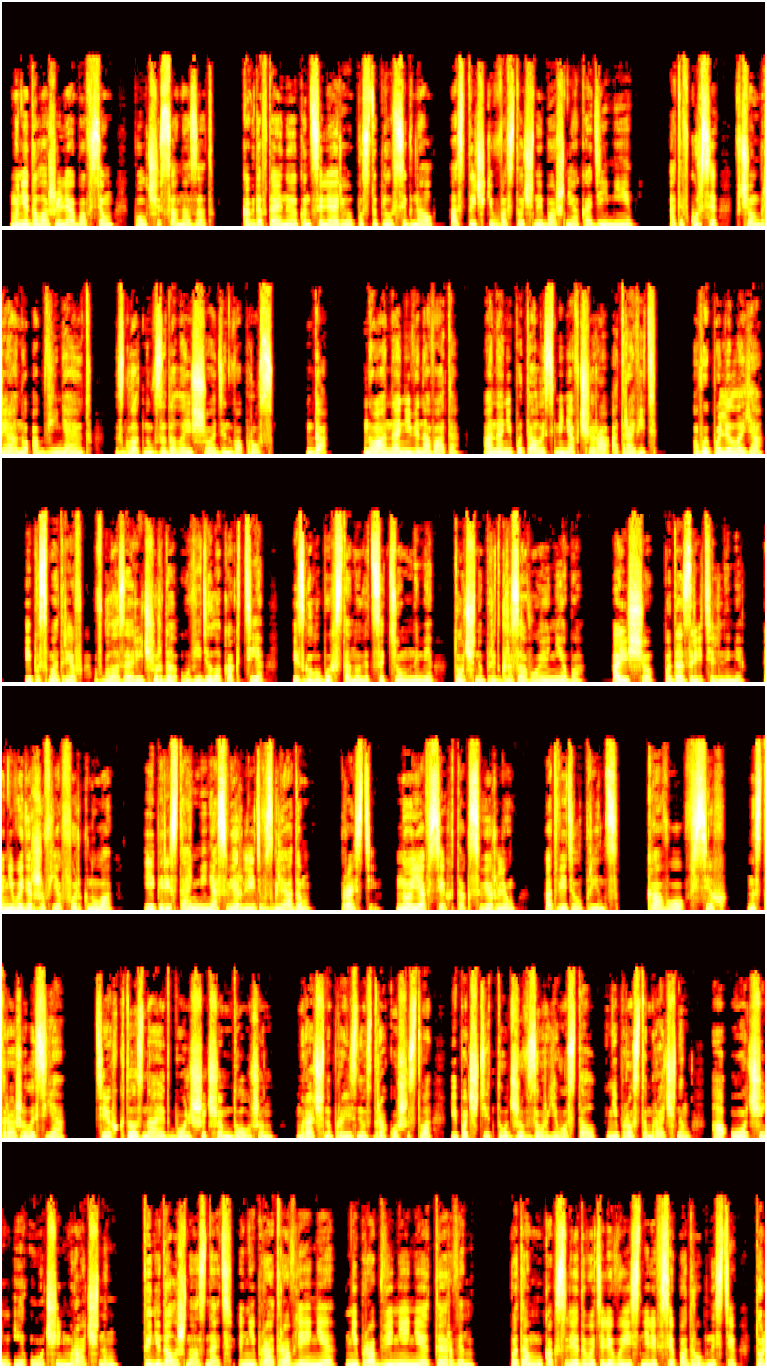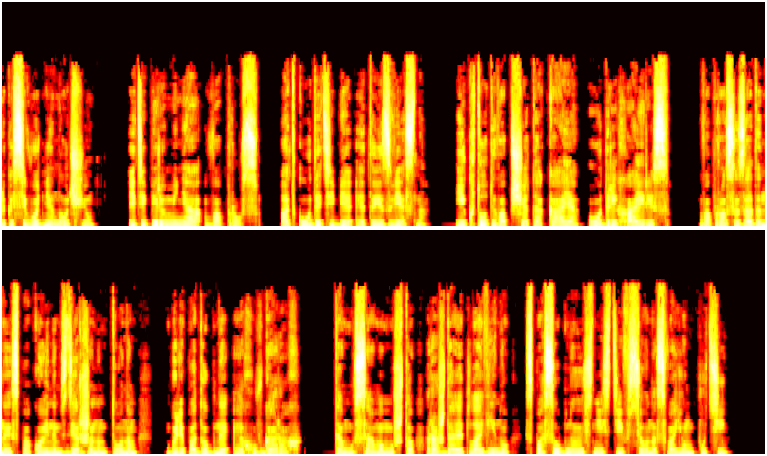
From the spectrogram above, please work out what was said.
Мне доложили обо всем полчаса назад, когда в тайную канцелярию поступил сигнал о стычке в Восточной башне Академии. А ты в курсе, в чем Бриану обвиняют? Сглотнув, задала еще один вопрос. «Да, но она не виновата. Она не пыталась меня вчера отравить». Выпалила я и, посмотрев в глаза Ричарда, увидела, как те из голубых становятся темными, точно предгрозовое небо, а еще подозрительными. Не выдержав, я фыркнула. «И перестань меня сверлить взглядом». «Прости, но я всех так сверлю», — ответил принц. «Кого всех?» — насторожилась я. «Тех, кто знает больше, чем должен», — мрачно произнес дракошество, и почти тут же взор его стал не просто мрачным, а очень и очень мрачным. «Ты не должна знать ни про отравление, ни про обвинение Тервин, потому как следователи выяснили все подробности только сегодня ночью. И теперь у меня вопрос. Откуда тебе это известно? И кто ты вообще такая, Одри Хайрис?» Вопросы, заданные спокойным, сдержанным тоном, были подобны эху в горах, тому самому, что рождает лавину, способную снести все на своем пути.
